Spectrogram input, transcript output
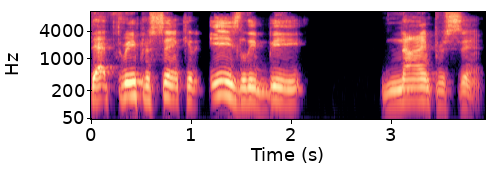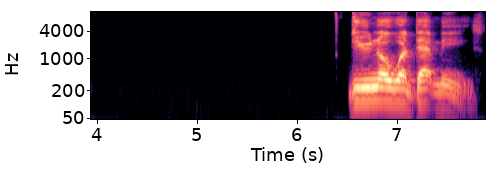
that 3% could easily be 9%. Do you know what that means?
